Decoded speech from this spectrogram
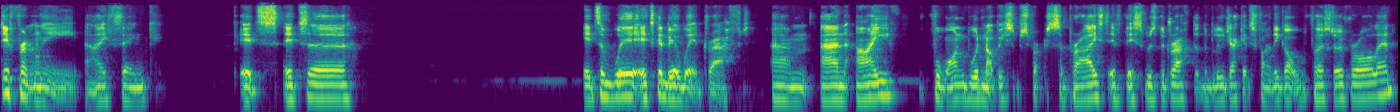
differently. I think it's it's a it's a weird it's going to be a weird draft. Um, and I, for one, would not be surprised if this was the draft that the Blue Jackets finally got first overall in,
